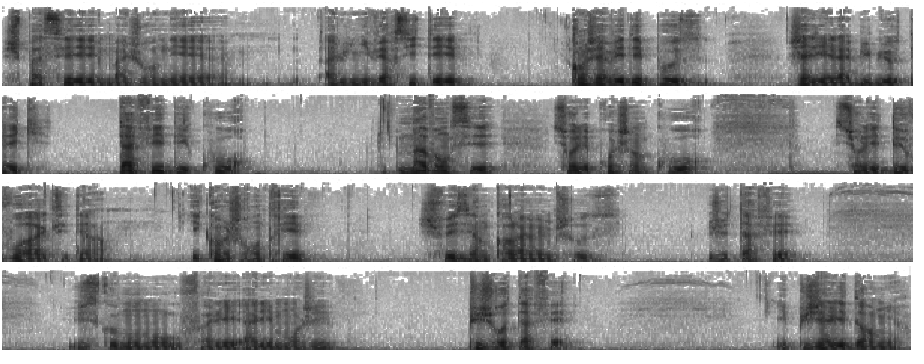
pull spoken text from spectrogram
je passais ma journée euh, à l'université. Quand j'avais des pauses, j'allais à la bibliothèque, taffer des cours, m'avancer sur les prochains cours, sur les devoirs, etc. Et quand je rentrais, je faisais encore la même chose. Je taffais jusqu'au moment où il fallait aller manger. Puis je retaffais. Et puis j'allais dormir.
